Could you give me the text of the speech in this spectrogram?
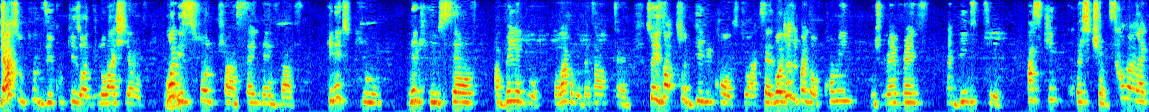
they have to put the cookies on the lower shelf. God is so transcendent that he needs to make himself available, for lack of a better term. So it's not so difficult to access, but just the point of coming with reverence and being still, asking questions. Kind of like,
